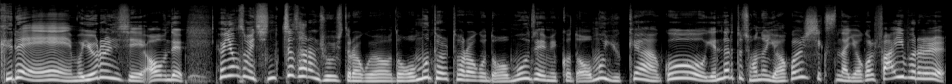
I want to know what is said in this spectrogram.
그래 뭐 요런 식. 어 근데 현영 선배 진짜 사람 좋으시더라고요. 너무 털털하고 너무 재밌고 너무 유쾌하고 옛날에 또 저는 여걸 6나 여걸 5를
